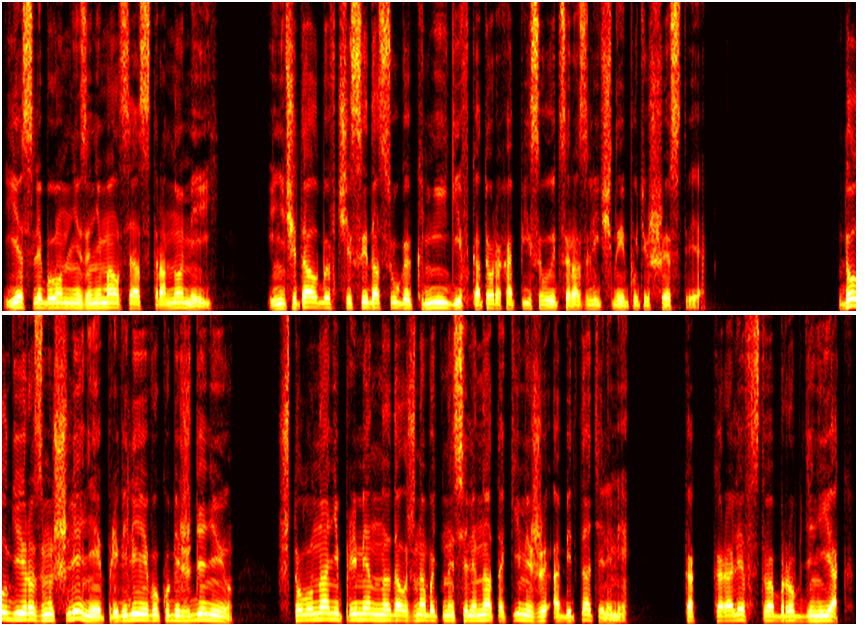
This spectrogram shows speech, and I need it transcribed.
если бы он не занимался астрономией и не читал бы в часы досуга книги, в которых описываются различные путешествия. Долгие размышления привели его к убеждению, что Луна непременно должна быть населена такими же обитателями, как королевство Бробдиньяк,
